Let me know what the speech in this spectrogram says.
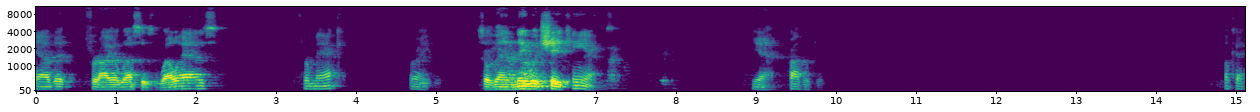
have it for iOS as well as for Mac? Right. So then they would shake hands. Yeah, probably. Okay.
